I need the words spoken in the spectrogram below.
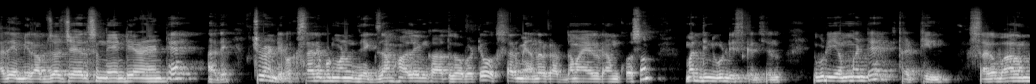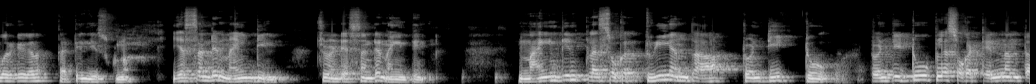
అదే మీరు అబ్జర్వ్ చేయాల్సింది ఏంటి అని అంటే అదే. చూడండి ఒకసారి ఇప్పుడు మనకి ఎగ్జామ్ హాల్ ఏం కాదు కాబట్టి ఒకసారి మీ అందరికి అర్థమయ్యడం కోసం మరి దీన్ని కూడా డిస్కస్ చేద్దాం. ఇప్పుడు ఎం అంటే థర్టీన్ సగభాగం వరకే కదా థర్టీన్ తీసుకున్నాం. ఎస్ అంటే నైన్టీన్ చూడండి ఎస్ అంటే నైన్టీన్ నైన్టీన్ ప్లస్ ఒక త్రీ అంత twenty two twenty two plus ఒక టెన్ అంత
